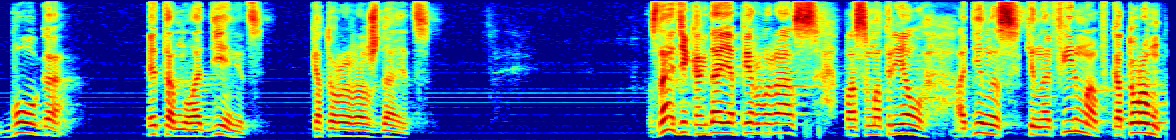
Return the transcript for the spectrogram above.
Бога. Это младенец, который рождается. Знаете, когда я первый раз посмотрел один из кинофильмов, в котором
